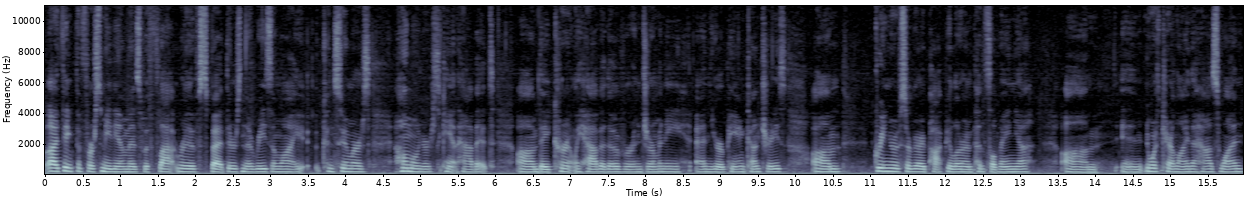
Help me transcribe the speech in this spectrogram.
I think the first medium is with flat roofs, but there's no reason why consumers, homeowners can't have it. Um, they currently have it over in Germany and European countries. Um, green roofs are very popular in Pennsylvania. Um, in North Carolina has one.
